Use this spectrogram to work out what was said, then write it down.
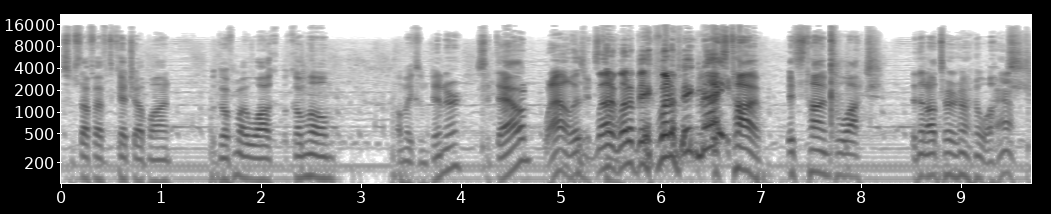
some stuff I have to catch up on. I'll go for my walk. I'll come home. I'll make some dinner. Sit down. Wow, this, what, time. what a big what a big night. It's time. It's time to watch, and then I'll turn it on and watch.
